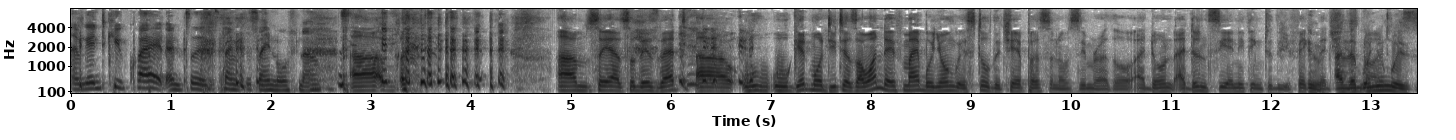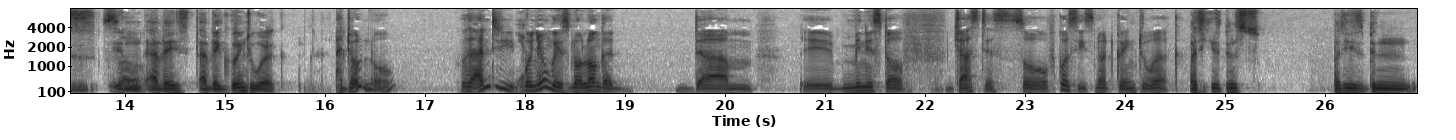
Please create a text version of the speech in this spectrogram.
I'm going to keep quiet until it's time to sign off now. Um, so yeah, so there's that. Uh, we'll, we'll get more details. I wonder if Mai Bonyongo is still the chairperson of Zimra, though. I don't. I didn't see anything to the effect that she's Are the not. Bonyongo is in, So- are they are they going to work? I don't know. Well, Auntie Bonyongo is no longer um, a minister of justice, so of course he's not going to work. But he's been, but he's been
